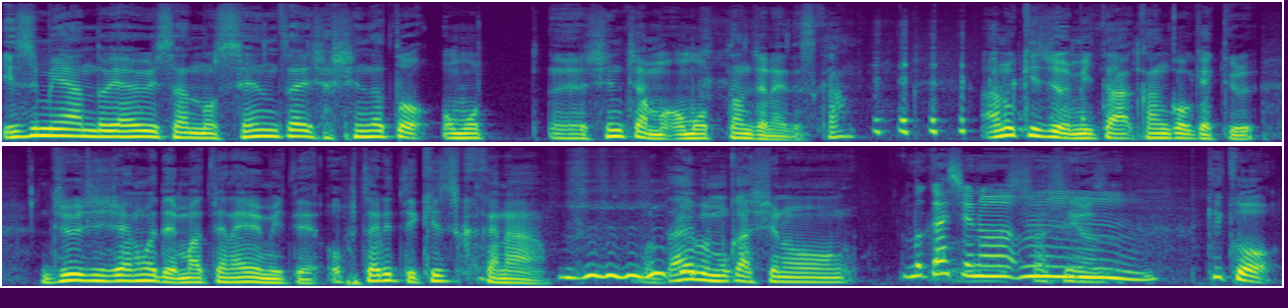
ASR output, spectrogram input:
泉弥生さんの潜在写真だと思っ、えーしんちゃんも思ったんじゃないですか？あの記事を見た観光客、10時弱まで待てないを見て、お二人って気づくかな？だいぶ昔の昔の、写真を、うん結構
